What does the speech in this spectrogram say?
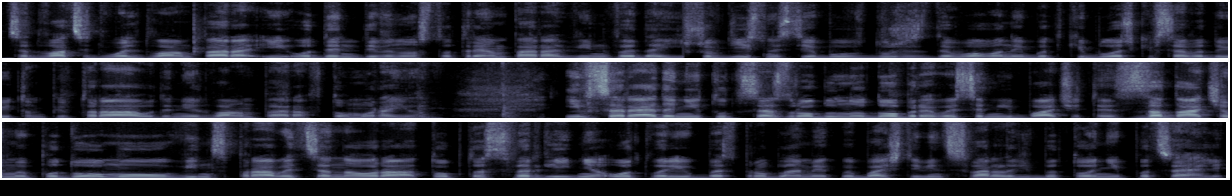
Це 20 вольт 2 ампера і 1,93 ампера він видає. Що в дійсності я був дуже здивований, бо такі блочки все видають там 1,5, 1,2 ампера в тому районі. І всередині тут все зроблено добре. Ви самі бачите, з задачами по дому він справиться на ура. Тобто сверління отворів без проблем, як ви бачите, він сверлить в бетоні по цеглі.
